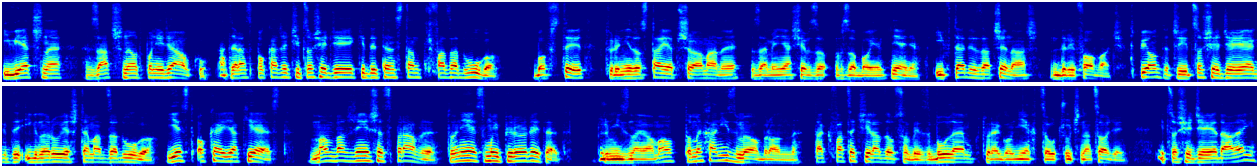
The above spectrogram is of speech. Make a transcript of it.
i wieczne zacznę od poniedziałku. A teraz pokażę Ci, co się dzieje, kiedy ten stan trwa za długo. Bo wstyd, który nie zostaje przełamany, zamienia się w, zo- w zobojętnienie. I wtedy zaczynasz dryfować. Piąty, czyli co się dzieje, gdy ignorujesz temat za długo. Jest ok jak jest. Mam ważniejsze sprawy. To nie jest mój priorytet. Brzmi znajomo? To mechanizmy obronne. Tak faceci radzą sobie z bólem, którego nie chcą czuć na co dzień. I co się dzieje dalej?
